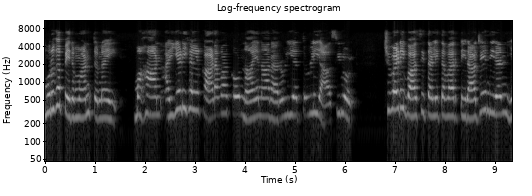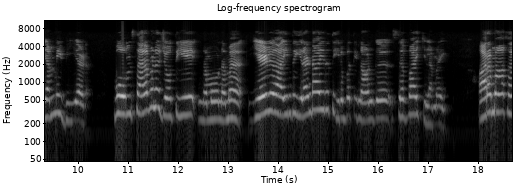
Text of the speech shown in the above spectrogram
முருகப்பெருமான் துணை. மகான் ஐயடிகள் காடவாக்கோ நாயனார் அருளிய துள்ளி ஆசினுள். சுவடி வாசித்தளித்தவர் T Rajendran M E B Ed ஓம் சரவண ஜோதியே நமோ நம. ஏழு ஐந்து இரண்டாயிரத்தி இருபத்தி நான்கு செவ்வாய்க்கிழமை. அறமாக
